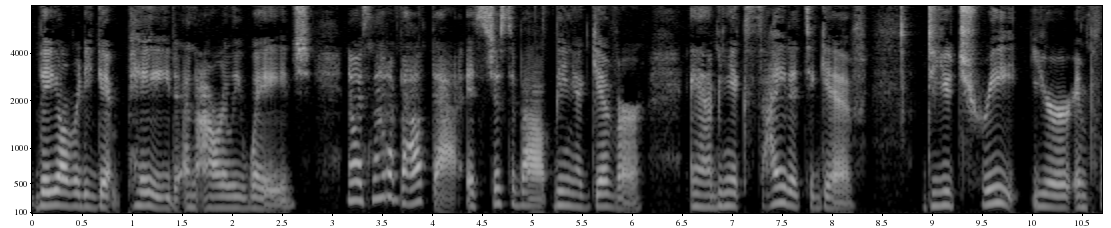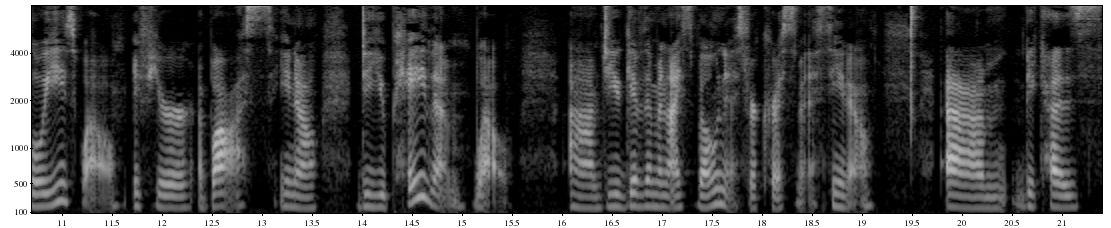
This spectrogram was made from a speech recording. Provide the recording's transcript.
they already get paid an hourly wage. No, it's not about that. It's just about being a giver and being excited to give do you treat your employees well if you're a boss you know do you pay them well um, do you give them a nice bonus for christmas you know um, because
